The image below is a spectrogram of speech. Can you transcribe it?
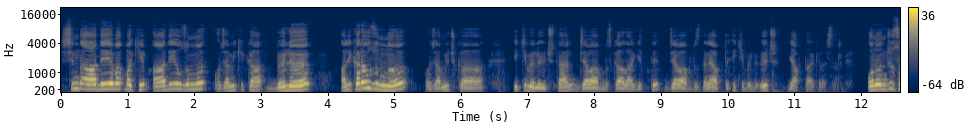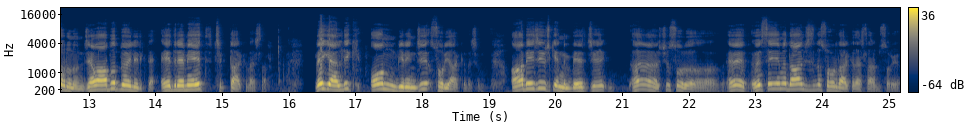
Şimdi AD'ye bak bakayım. AD uzunluğu hocam 2k bölü Ali Kara uzunluğu hocam 3k. 2 bölü 3'ten cevabımız k'lar gitti. Cevabımız da ne yaptı? 2 bölü 3 yaptı arkadaşlar. 10. sorunun cevabı böylelikle Edremit çıktı arkadaşlar. Ve geldik 11. soruya arkadaşım. ABC üçgeninin BC ha şu soru. Evet ÖSYM daha öncesinde sordu arkadaşlar bu soruyu.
